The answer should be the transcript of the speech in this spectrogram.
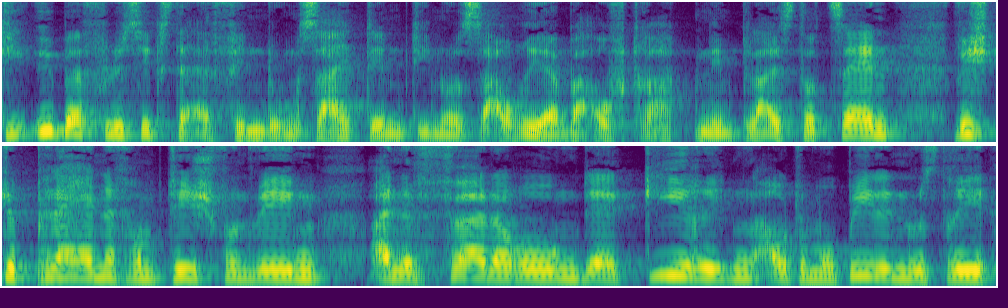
die überflüssigste Erfindung seit dem Dinosaurierbeauftragten im Pleistozän, wischte Pläne vom Tisch von wegen, eine Förderung der gierigen Automobilindustrie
